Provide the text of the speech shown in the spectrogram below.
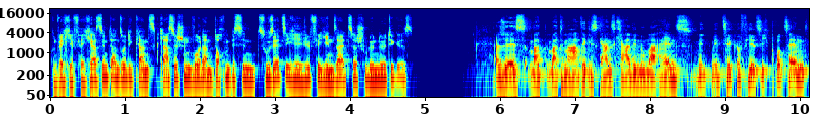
Und welche Fächer sind dann so die ganz klassischen, wo dann doch ein bisschen zusätzliche Hilfe jenseits der Schule nötig ist? Also es, Mathematik ist ganz klar die Nummer eins mit, mit circa 40 Prozent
